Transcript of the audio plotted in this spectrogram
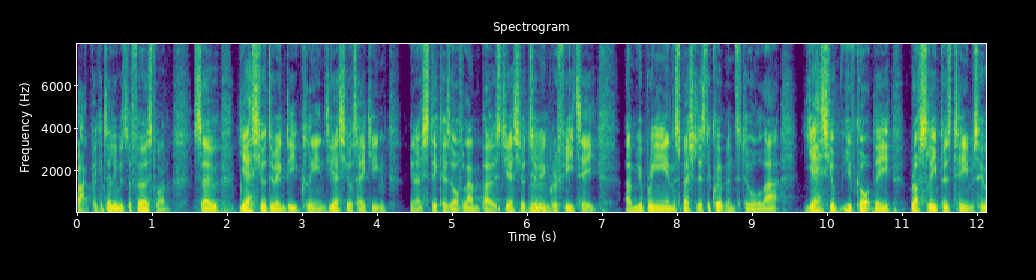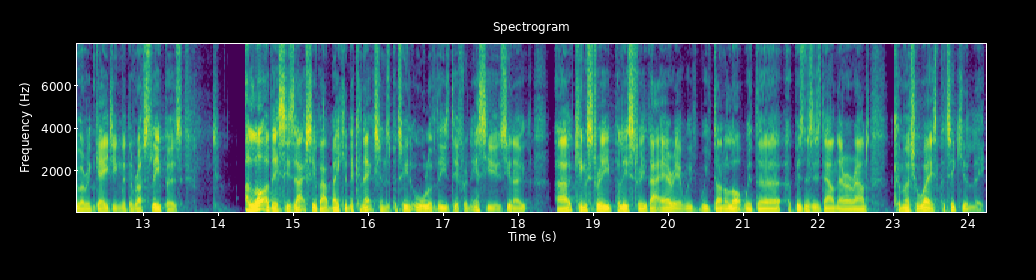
Back Piccadilly was the first one. So yes, you're doing deep cleans. Yes, you're taking you know stickers off lampposts. Yes, you're doing graffiti. Um, you're bringing in the specialist equipment to do all that. Yes, you're, you've got the rough sleepers teams who are engaging with the rough sleepers a lot of this is actually about making the connections between all of these different issues. You know, uh, King Street, Police Street, that area. We've we've done a lot with the uh, businesses down there around commercial waste, particularly.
